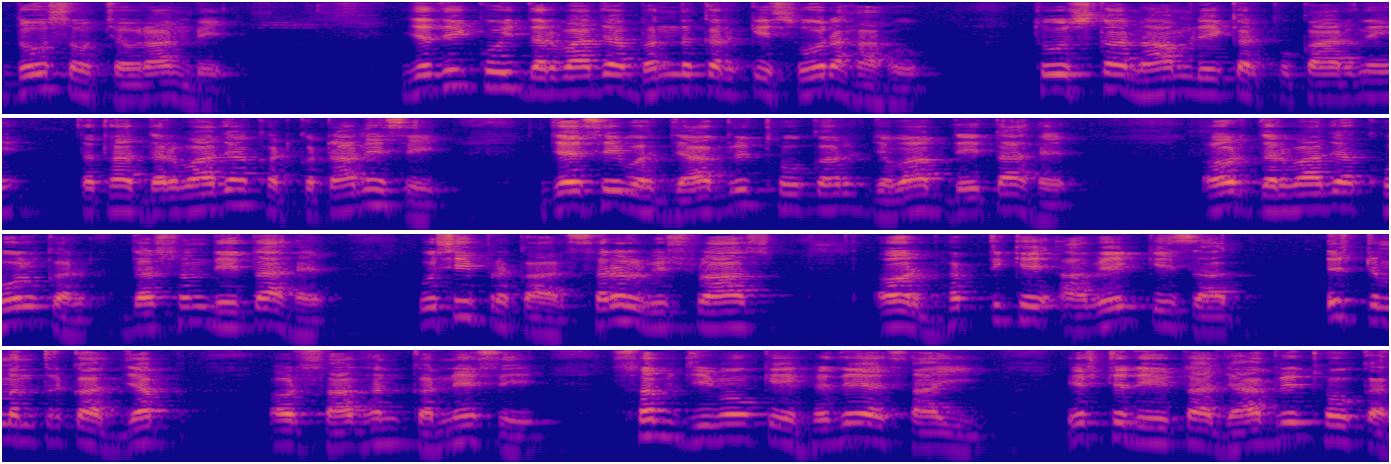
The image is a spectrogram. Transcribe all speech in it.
दो सौ चौरानवे। यदि कोई दरवाज़ा बंद करके सो रहा हो तो उसका नाम लेकर पुकारने तथा दरवाज़ा खटखटाने से जैसे वह जागृत होकर जवाब देता है और दरवाज़ा खोलकर दर्शन देता है, उसी प्रकार सरल विश्वास और भक्ति के आवेग के साथ इष्ट मंत्र का जप और साधन करने से सब जीवों के हृदय साई इष्ट देवता जागृत होकर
